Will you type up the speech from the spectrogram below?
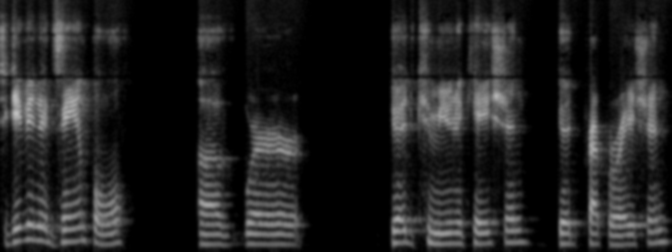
to give you an example of where good communication, good preparation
